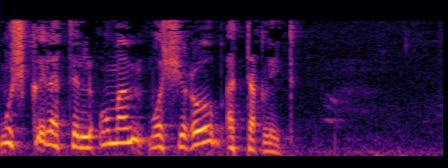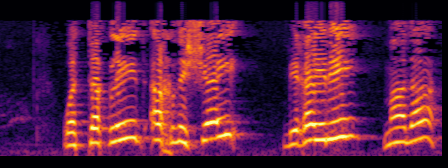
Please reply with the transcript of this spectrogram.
مشكلة الأمم والشعوب التقليد. والتقليد أخذ الشيء بغير ماذا؟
